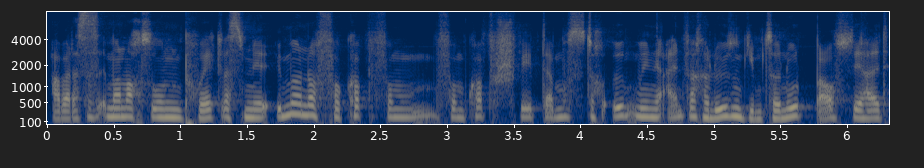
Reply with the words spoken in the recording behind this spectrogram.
aber das ist immer noch so ein Projekt, was mir immer noch vor Kopf, vom, vom Kopf schwebt. Da muss es doch irgendwie eine einfache Lösung geben. Zur Not baust du dir halt,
